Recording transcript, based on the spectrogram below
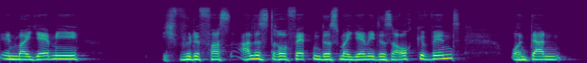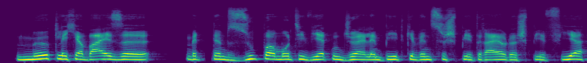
in Miami, ich würde fast alles drauf wetten, dass Miami das auch gewinnt und dann möglicherweise mit einem super motivierten Joel Embiid gewinnst du Spiel 3 oder Spiel 4.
